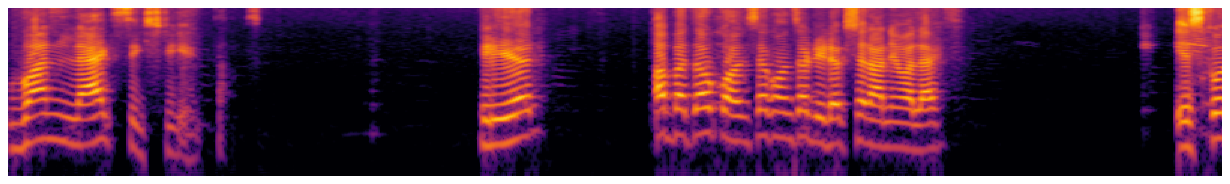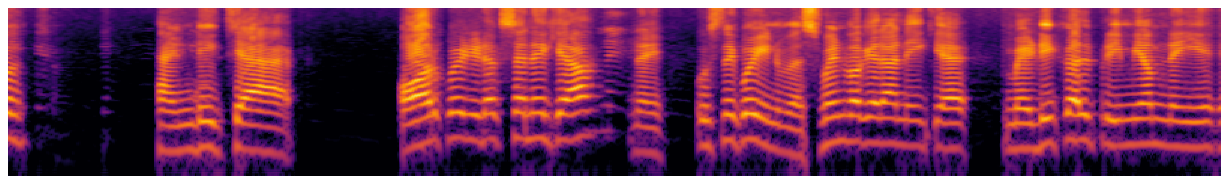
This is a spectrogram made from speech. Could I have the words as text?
One lakh sixty eight thousand clear अब बताओ कौन सा कौन सा डिडक्शन आने वाला है? इसको? हैंडीकैप और कोई डिडक्शन है क्या? नहीं। नहीं। उसने कोई इन्वेस्टमेंट वगैरह नहीं किया है। मेडिकल प्रीमियम नहीं है।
